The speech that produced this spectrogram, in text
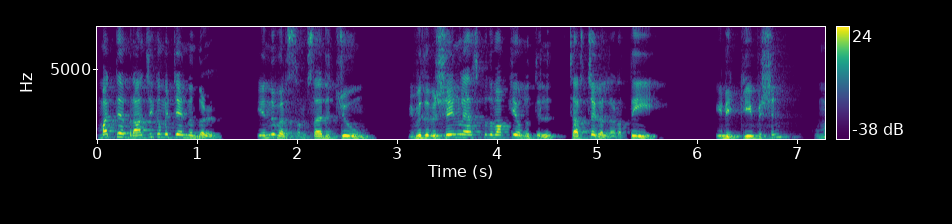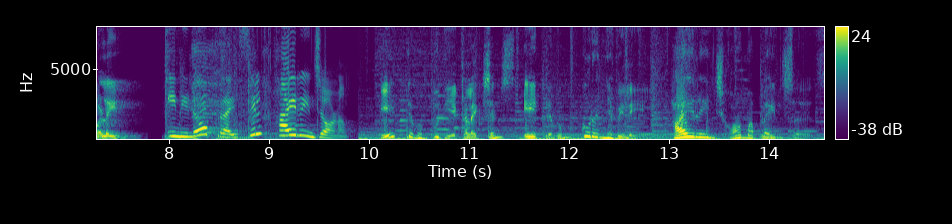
മറ്റ് ബ്രാഞ്ച് കമ്മിറ്റി അംഗങ്ങൾ എന്നിവർ സംസാരിച്ചു. വിവിധ വിഷയങ്ങളെ ആസ്പദമാക്കിയ യോഗത്തിൽ ചർച്ചകൾ നടത്തി. ഇടുക്കി വിഷൻ കുമളി ഇനി ലോ പ്രൈസിൽ ഹൈ റേഞ്ച് ഓണം. ഏറ്റവും പുതിയ കളക്ഷൻസ് ഏറ്റവും കുറഞ്ഞ വിലയിൽ. High range home appliances.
